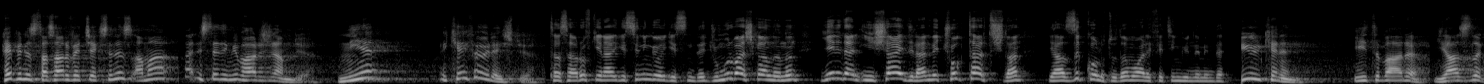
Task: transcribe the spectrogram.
Hepiniz tasarruf edeceksiniz ama ben istediğim gibi harcayacağım diyor. Niye? E keyfi öyle istiyor. Tasarruf genelgesinin gölgesinde Cumhurbaşkanlığının yeniden inşa edilen ve çok tartışılan yazlık konutu da muhalefetin gündeminde. Bir ülkenin itibarı yazlık,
